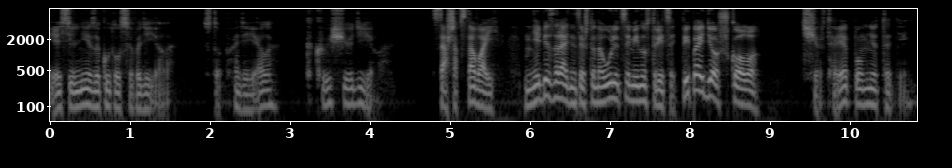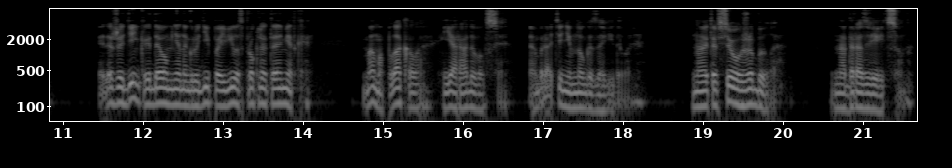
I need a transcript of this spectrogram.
Я сильнее закутался в одеяло. Стоп, одеяло? Какое еще одеяло? Саша, вставай. Мне без разницы, что на улице минус тридцать. Ты пойдешь в школу. Черт, а я помню тот день. Это же день, когда у меня на груди появилась проклятая метка. Мама плакала, я радовался, а братья немного завидовали. Но это все уже было. Надо развеять сон.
